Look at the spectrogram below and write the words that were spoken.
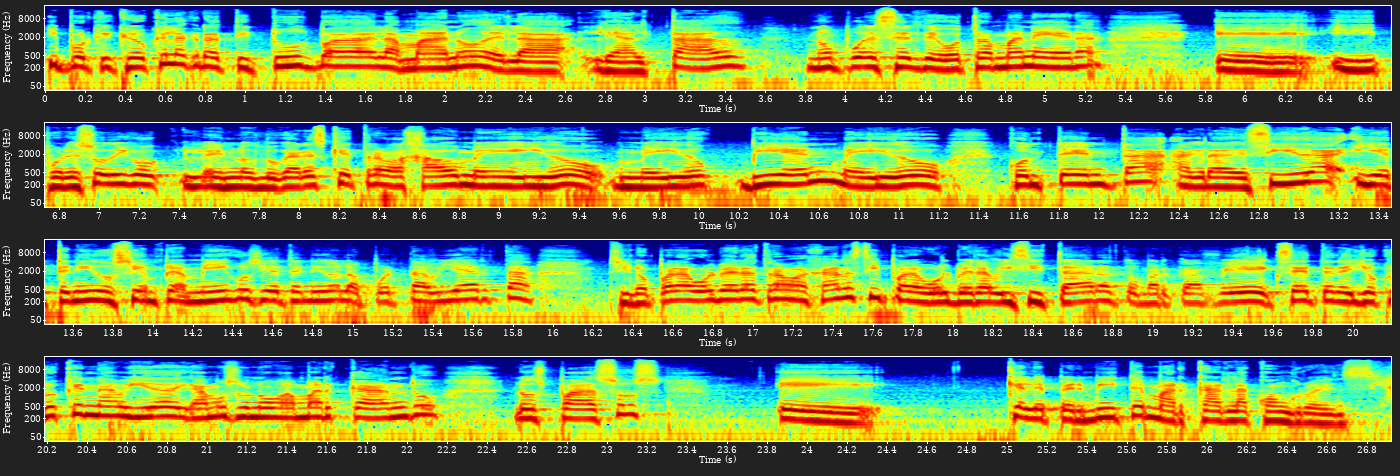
y porque creo que la gratitud va de la mano de la lealtad, no puede ser de otra manera. Eh, y por eso digo, en los lugares que he trabajado me he ido, me he ido bien, me he ido contenta, agradecida y he tenido siempre amigos y he tenido la puerta abierta, sino para volver a trabajar, sí para volver a visitar, a tomar café, etcétera. Yo creo que en la vida, digamos, uno va marcando los pasos eh, que le permite marcar la congruencia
